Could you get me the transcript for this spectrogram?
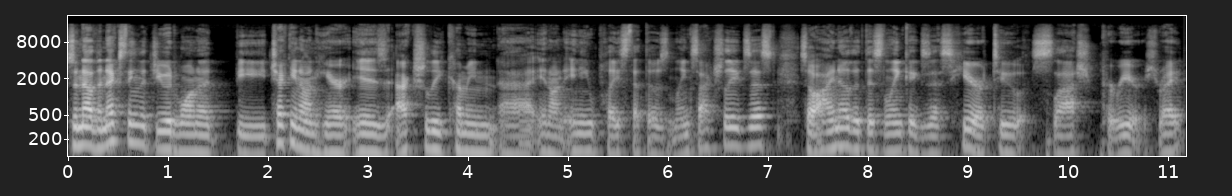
So now the next thing that you would want to be checking on here is actually coming uh, in on any place that those links actually exist. So I know that this link exists here to slash careers, right?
